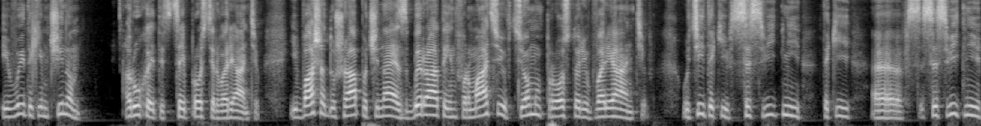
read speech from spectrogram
І ви таким чином. Рухайтесь в цей простір варіантів, і ваша душа починає збирати інформацію в цьому просторі варіантів, у цій такій всесвітній такій е, всесвітній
